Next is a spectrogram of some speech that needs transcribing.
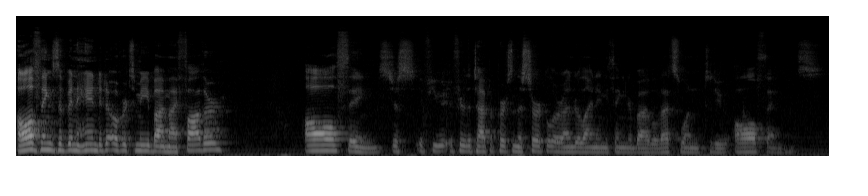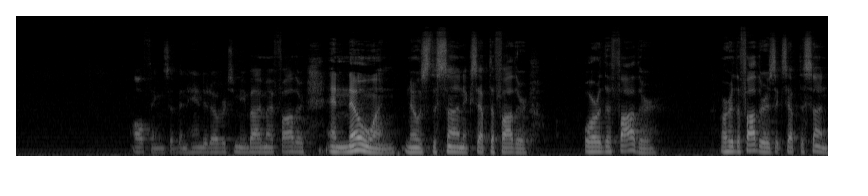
All things have been handed over to me by my Father. All things. Just if you if you're the type of person to circle or underline anything in your Bible, that's one to do. All things. All things have been handed over to me by my Father, and no one knows the Son except the Father, or the Father, or who the Father is except the Son,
